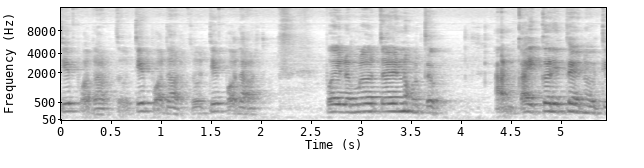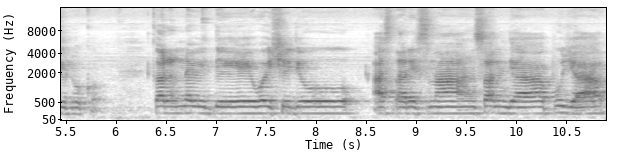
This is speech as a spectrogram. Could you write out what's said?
ते पदार्थ ते पदार्थ ते पदार्थ. पहिलं मिळतही नव्हतं आणि काही करीतही नव्हते लोक. कारण नैवेद्य वैश्यदेव असणारे स्नान संध्या पूजा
